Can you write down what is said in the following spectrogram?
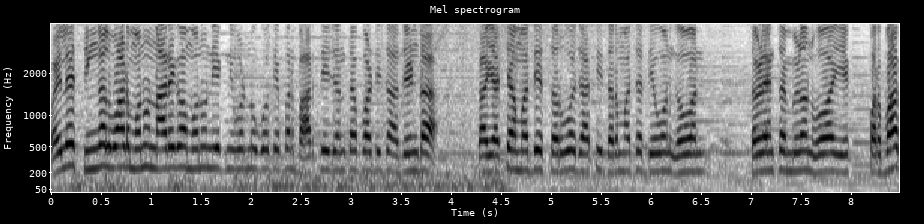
पहिले सिंगल वार्ड म्हणून नारेगाव म्हणून एक निवडणूक होते पण भारतीय जनता पार्टीचा अजेंडा का याच्यामध्ये सर्व जाती धर्माचं देवणघेवण सगळ्यांचं मिळन व्हावं एक प्रभाग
